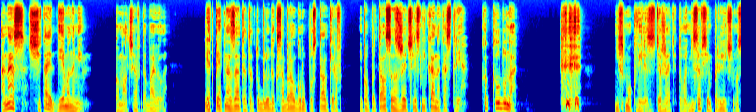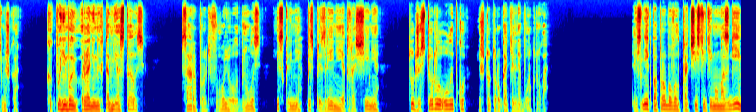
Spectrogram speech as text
а нас считает демонами», — помолчав, добавила. Лет пять назад этот ублюдок собрал группу сталкеров и попытался сжечь лесника на костре. Как колдуна. Не смог Велес сдержать этого не совсем приличного смешка. «Как понимаю, раненых там не осталось?» Сара против воли улыбнулась, искренне, без презрения и отвращения. Тут же стерла улыбку и что-то ругательное буркнула. «Лесник попробовал прочистить ему мозги»,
